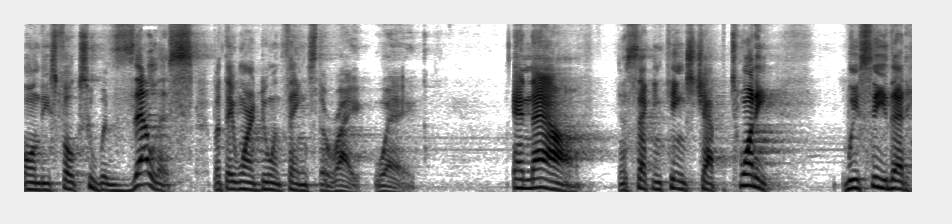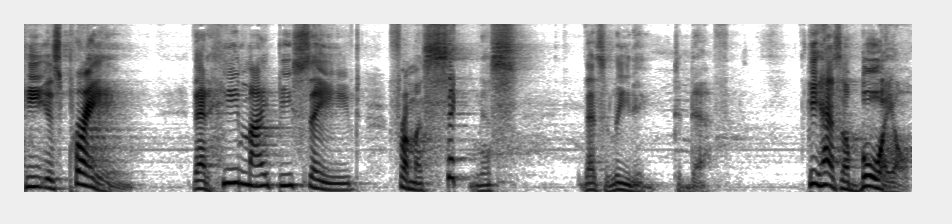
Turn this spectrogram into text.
on these folks who were zealous, but they weren't doing things the right way. And now, in 2 Kings chapter 20, we see that he is praying that he might be saved from a sickness that's leading to death. He has a boil.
